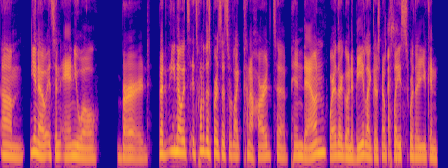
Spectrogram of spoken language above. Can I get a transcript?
um, you know, it's an annual bird. But you know, it's it's one of those birds that's sort of like kind of hard to pin down where they're going to be. Like there's no place where there you can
